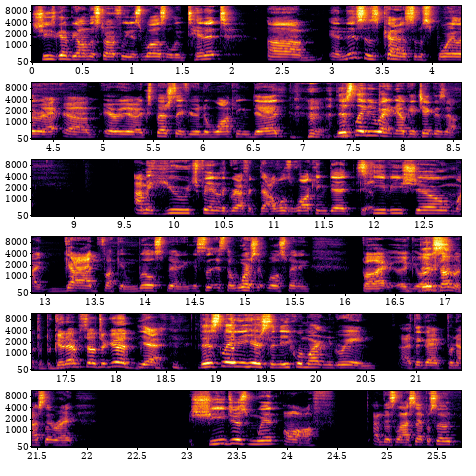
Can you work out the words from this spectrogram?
She's going to be on the Starfleet as well as a lieutenant. Um, and this is kind of some spoiler um, area, especially if you're into Walking Dead. this lady right now, okay, check this out. I'm a huge fan of the graphic novels Walking Dead TV show. My God, fucking Will Spinning. It's, the- it's the worst at Will Spinning. But like, This- talking about, the good episodes are good. Yeah, this lady here, Sonequa Martin Green. I think I pronounced that right. She just went off on this last episode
